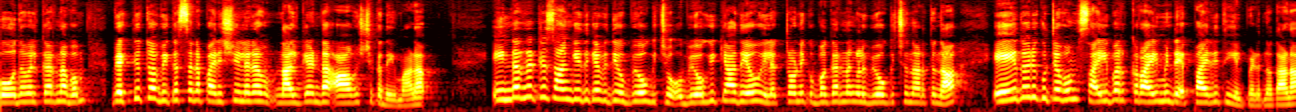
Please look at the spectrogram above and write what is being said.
ബോധവൽക്കരണവും വ്യക്തിത്വ വികസന പരിശീലനവും നൽകേണ്ട ആവശ്യകതയുമാണ്. ഇന്റർനെറ്റ് സാങ്കേതിക വിദ്യ ഉപയോഗിച്ചോ ഉപയോഗിക്കാതെയോ ഇലക്ട്രോണിക് ഉപകരണങ്ങൾ ഉപയോഗിച്ച് നടത്തുന്ന ഏതൊരു കുറ്റവും സൈബർ ക്രൈമിന്റെ പരിധിയിൽപ്പെടുന്നതാണ്.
